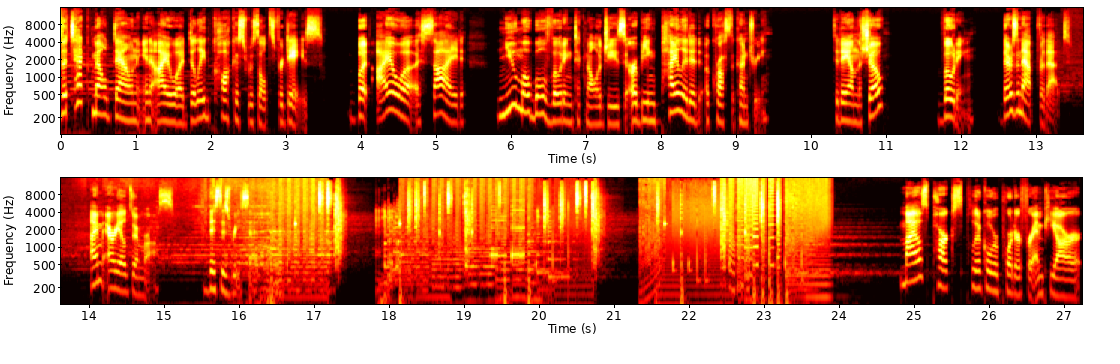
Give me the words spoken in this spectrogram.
The tech meltdown in Iowa delayed caucus results for days. But Iowa aside, new mobile voting technologies are being piloted across the country. Today on the show, voting. There's an app for that. I'm Arielle Duhaime-Ross. This is Reset. Miles Parks, political reporter for NPR,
